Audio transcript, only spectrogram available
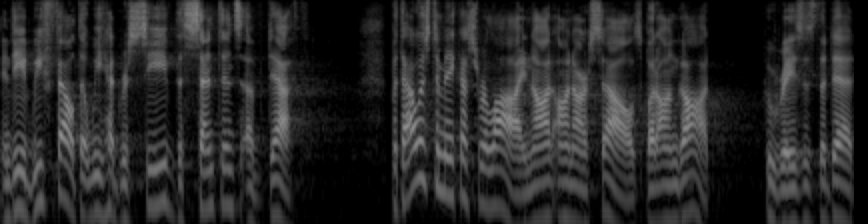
Indeed, we felt that we had received the sentence of death. But that was to make us rely not on ourselves, but on God, who raises the dead.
